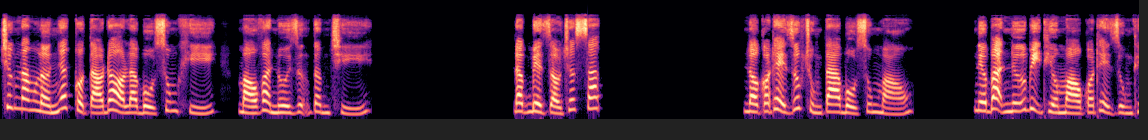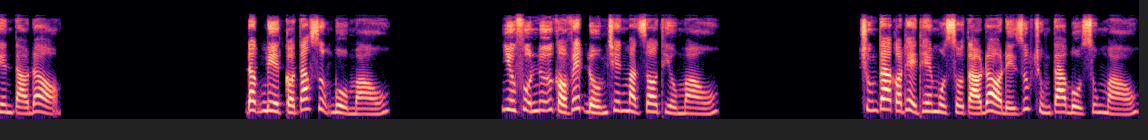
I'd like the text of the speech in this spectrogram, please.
Chức năng lớn nhất của táo đỏ là bổ sung khí, máu và nuôi dưỡng tâm trí. Đặc biệt giàu chất sắt. Nó có thể giúp chúng ta bổ sung máu. Nếu bạn nữ bị thiếu máu có thể dùng thêm táo đỏ. Đặc biệt có tác dụng bổ máu. Nhiều phụ nữ có vết đốm trên mặt do thiếu máu. Chúng ta có thể thêm một số táo đỏ để giúp chúng ta bổ sung máu,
